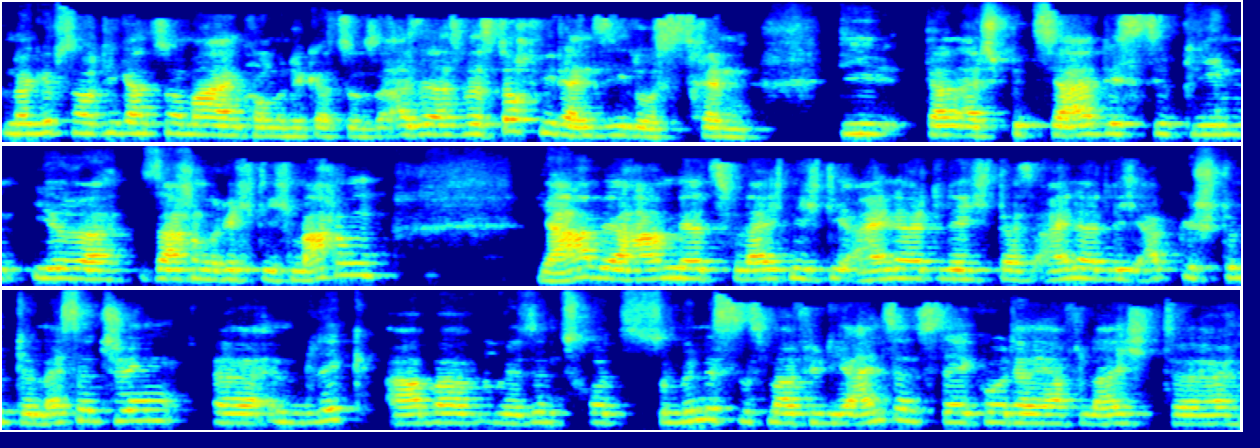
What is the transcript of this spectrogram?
und dann gibt es noch die ganz normalen Kommunikations. Also dass wir es doch wieder in Silos trennen, die dann als Spezialdisziplin ihre Sachen richtig machen ja, wir haben jetzt vielleicht nicht die einheitlich, das einheitlich abgestimmte Messaging äh, im Blick, aber wir sind zumindest mal für die einzelnen Stakeholder ja vielleicht äh,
